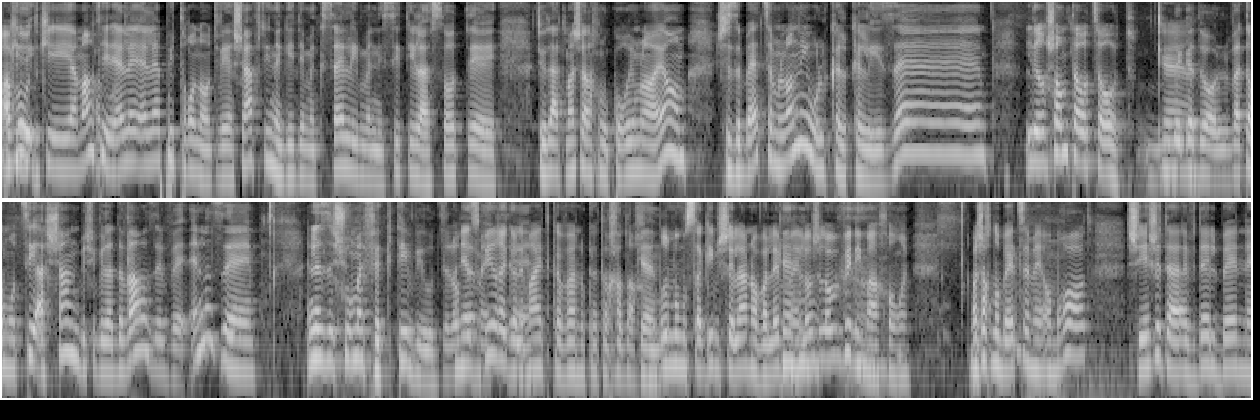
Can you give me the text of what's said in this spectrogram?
אבוד. כי, אמרתי, אלה, אלה הפתרונות, וישבתי נגיד עם אקסלים וניסיתי לעשות, אה, את יודעת, מה שאנחנו קוראים לו היום, שזה בעצם לא ניהול כלכלי, זה לרשום את ההוצאות, כן. בגדול, ואתה מוציא עשן בשביל הדבר הזה, ואין לזה, אין לזה שום אפקטיביות, זה לא אני באמת... אסביר רגע אה, למה התכוונו, כי אנחנו כן. מדברים במושגים שלנו, אבל הם כן. לא לא מבינים מה אנחנו אומרים. מה שאנחנו בעצם אה, אומרות, שיש את ההבדל בין אה,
